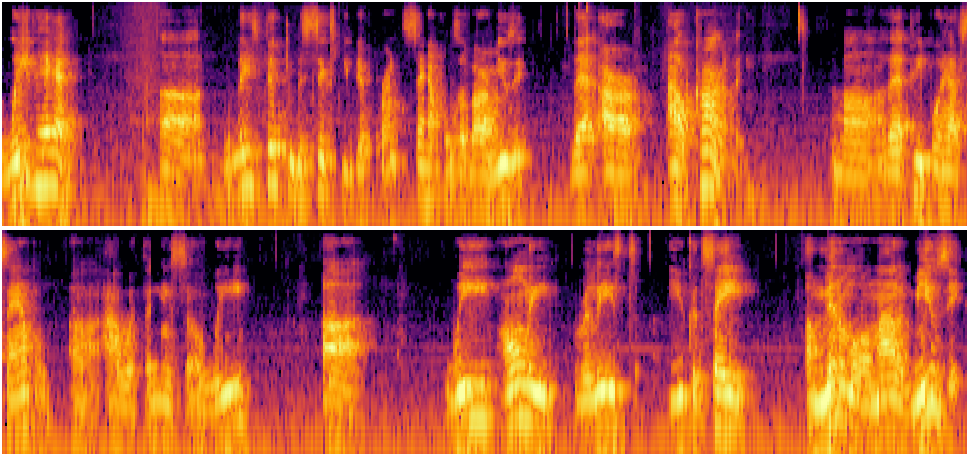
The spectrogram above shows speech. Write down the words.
We've had uh, at least 50 to 60 different samples of our music that are out currently uh, that people have sampled uh, our things. So we uh, we only released, you could say, a minimal amount of music,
